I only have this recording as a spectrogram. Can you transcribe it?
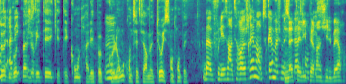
ceux de votre majorité qui étaient contre à l'époque mmh. Colomb, contre cette fermeture, ils se sont trompés bah, vous les interrogerez, mais en tout cas, moi, je me suis Nathalie Perrin-Gilbert,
